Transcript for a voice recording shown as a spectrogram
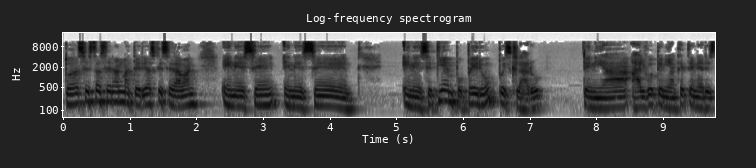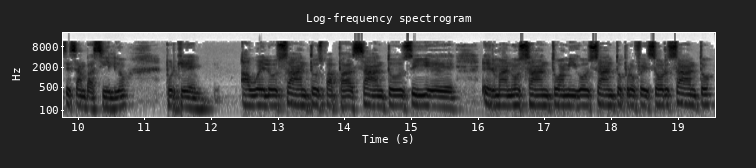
Todas estas eran materias que se daban en ese, en ese, en ese tiempo, pero pues claro, tenía algo tenía que tener este San Basilio porque abuelos santos, papás santos y eh, hermano santo, amigo santo, profesor santo,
